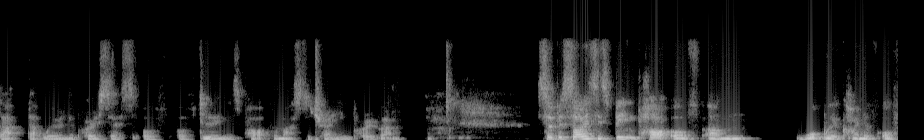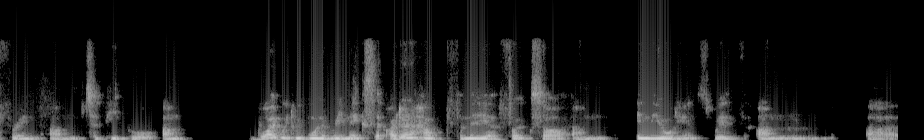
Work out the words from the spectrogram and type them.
that, that we're in the process of, of doing as part of the master training program. So besides this being part of um, what we're kind of offering um, to people, why would we want to remix it? I don't know how familiar folks are um, in the audience with um, uh,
